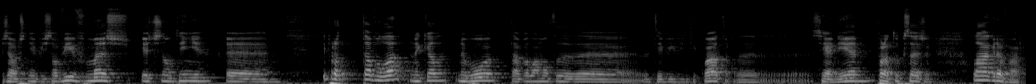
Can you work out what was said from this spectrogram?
já os tinha visto ao vivo, mas estes não tinha. Uh, e pronto, estava lá, naquela, na boa, estava lá a malta da, da TV24, da CNN, pronto, o que seja, lá a gravar.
